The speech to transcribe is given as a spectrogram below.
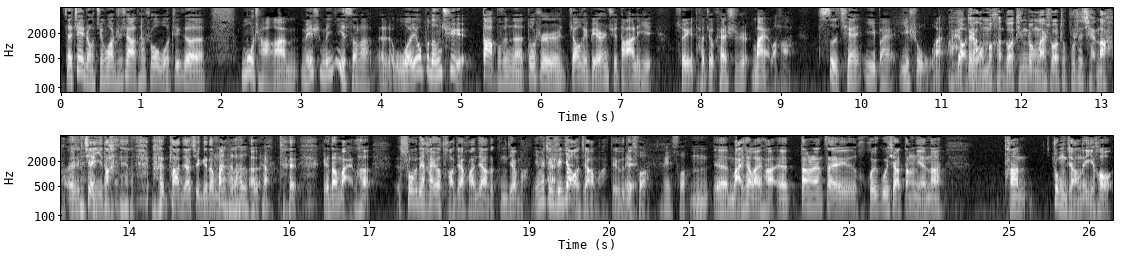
在这种情况之下，他说我这个牧场啊没什么意思了，呃，我又不能去，大部分呢都是交给别人去打理，所以他就开始卖了哈，四千一百一十五万要价。对我们很多听众来说，这不是钱呐，呃，建议大家 大家去给他买了，看看他的图片，对，给他买了，说不定还有讨价还价的空间吧，因为这是要价嘛，对不对？没错，没错。嗯，呃，买下来他，呃，当然再回顾一下当年呢，他。中奖了以后，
